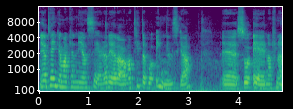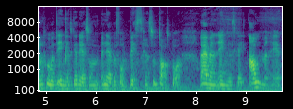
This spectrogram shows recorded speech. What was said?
Jag tänker man kan nyansera det där. Om man tittar på engelska Eh, så är nationella provet i engelska det som elever får bäst resultat på. Och även engelska i allmänhet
